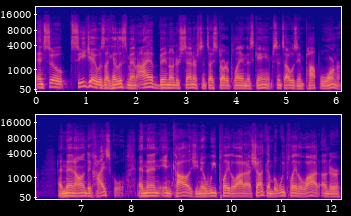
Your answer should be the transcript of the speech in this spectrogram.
And so CJ was like, "Hey, listen, man, I have been under center since I started playing this game, since I was in Pop Warner, and then on to high school, and then in college. You know, we played a lot out of shotgun, but we played a lot under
